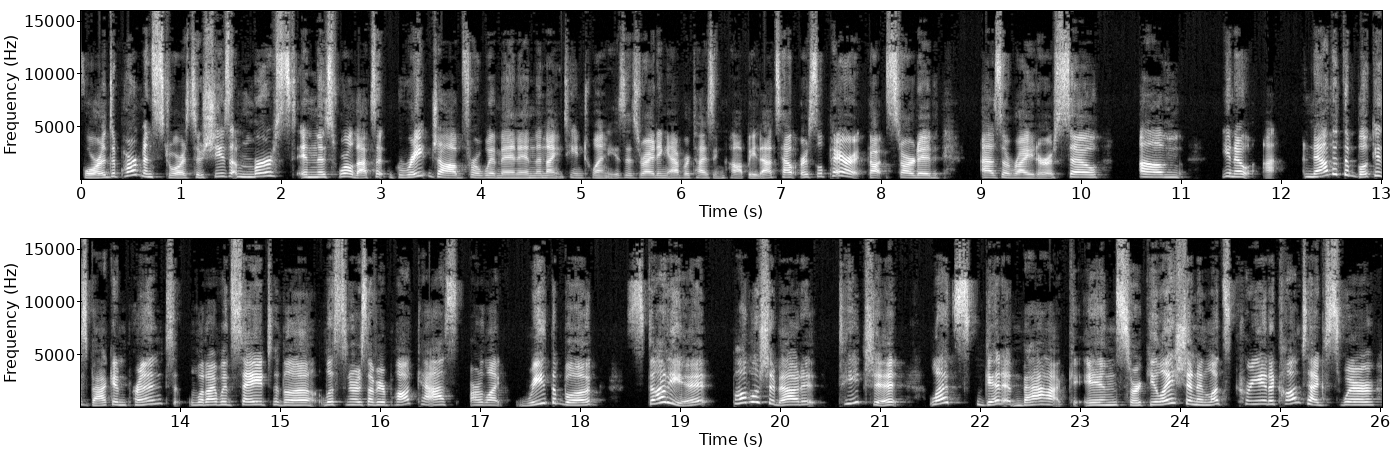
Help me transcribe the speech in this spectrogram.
for a department store. So she's immersed in this world. That's a great job for women in the 1920s is writing advertising copy. That's how Ursula Parrott got started as a writer. So, um, you know, now that the book is back in print, what I would say to the listeners of your podcast are like, read the book, study it, publish about it, teach it. Let's get it back in circulation and let's create a context where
